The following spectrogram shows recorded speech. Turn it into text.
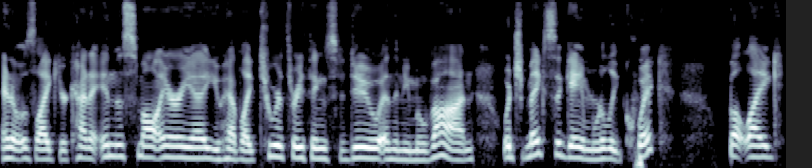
And it was like you're kind of in this small area, you have like two or three things to do, and then you move on, which makes the game really quick. But like,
